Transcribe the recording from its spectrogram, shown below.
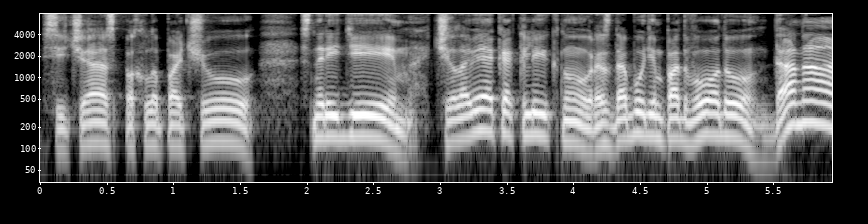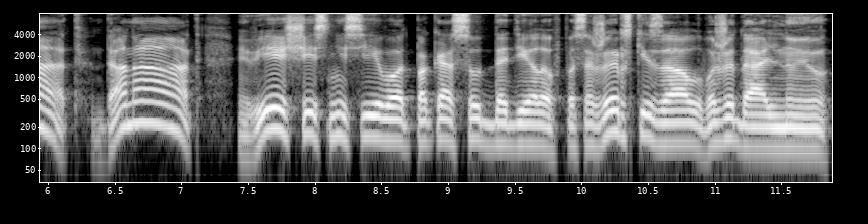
Сейчас похлопочу, снарядим, человека кликну, раздобудем под воду. Донат, донат! Вещи снеси вот, пока суд доделав, в пассажирский зал, в ожидальную.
